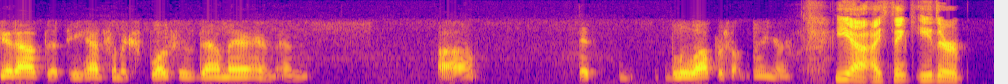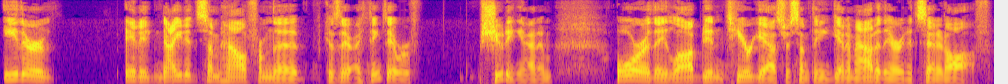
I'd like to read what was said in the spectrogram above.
shootout that he had some explosives down there, and and uh, it blew up or something, or Yeah, I think either either it ignited somehow from the because I think they were shooting at him, or they lobbed in tear gas or something to get him out of there, and it set it off.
